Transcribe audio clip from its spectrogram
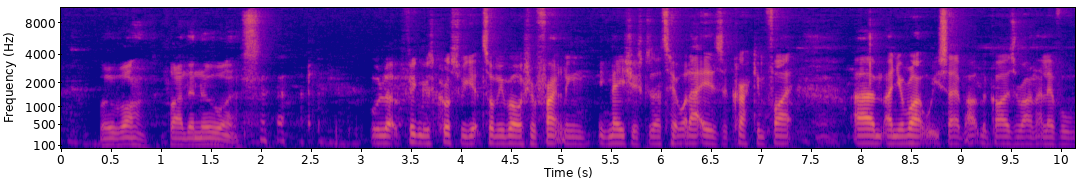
move on, find a new one. Well, look, fingers crossed we get Tommy Walsh and Franklin Ignatius because I tell you what, that is a cracking fight. Um, and you're right, what you say about the guys around that level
